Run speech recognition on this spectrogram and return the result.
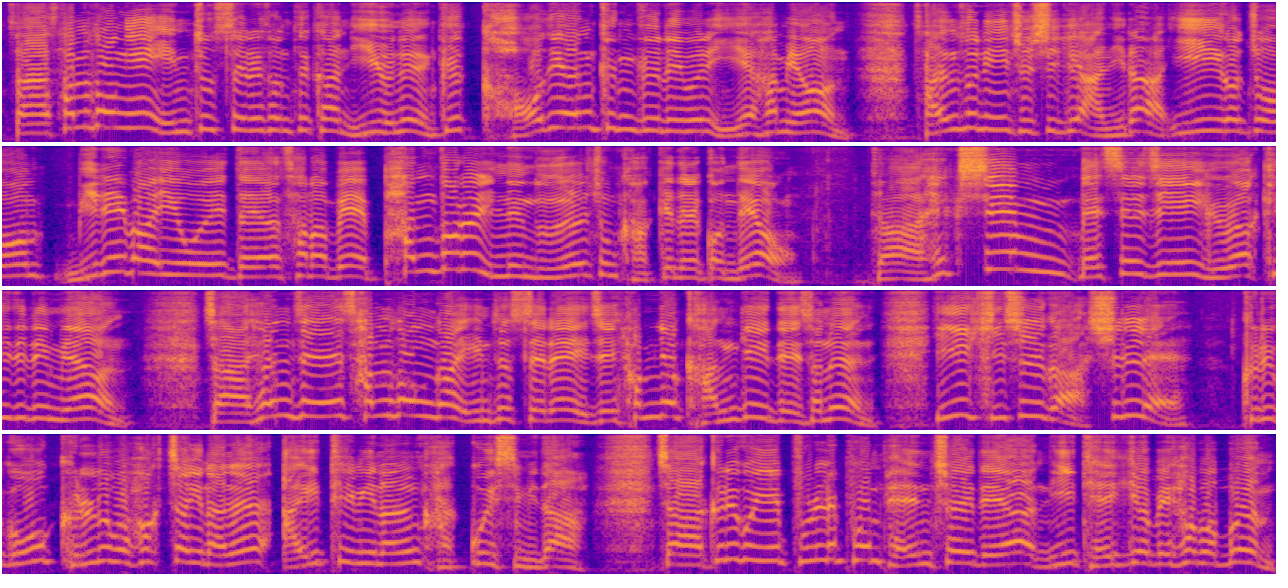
자, 삼성이 인투셀을 선택한 이유는 그 거대한 큰 그림을 이해하면 단순히 주식이 아니라 이거 좀 미래바이오에 대한 산업에 판도를 잇는 눈을 좀 갖게 될 건데요. 자, 핵심 메시지 요약해드리면, 자, 현재 삼성과 인투셀의 이제 협력 관계에 대해서는 이 기술과 신뢰, 그리고 글로벌 확장이라는 아이템이라는 갖고 있습니다. 자, 그리고 이 플랫폼 벤처에 대한 이 대기업의 협업은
